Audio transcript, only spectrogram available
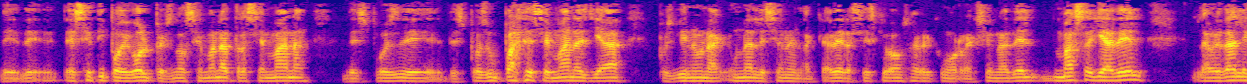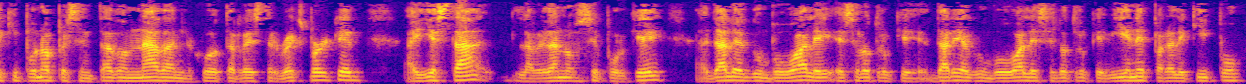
de, de, ese tipo de golpes, ¿no? Semana tras semana, después de, después de un par de semanas ya pues viene una, lesión en la cadera, así es que vamos a ver cómo reacciona. De él, más allá de él, la verdad el equipo no ha presentado nada en el juego terrestre. Rex Burkett, ahí está, la verdad no sé por qué. Daria Gumbowale es el otro que, Daria Gumbowale es el otro que viene para el equipo,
